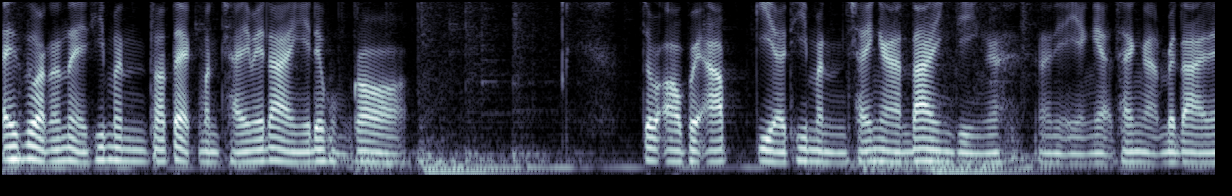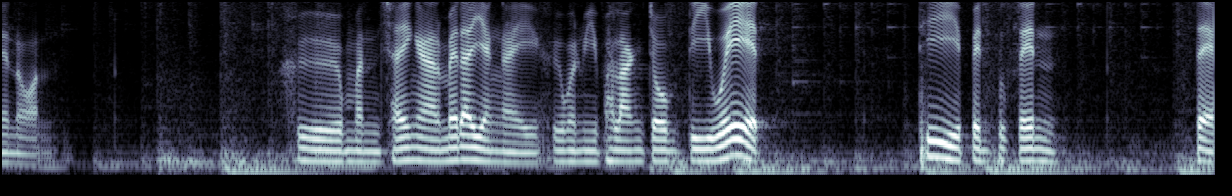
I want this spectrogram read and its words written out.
ไอ้ส่วนอันไหนที่มันสแต็กมันใช้ไม่ได้อย่างนี้เดี๋ยวผมก็ จะเอาไปอัพเกียร์ที่มันใช้งานได้จริงๆนะอันนี้อย่างเงี้ยใช้งานไม่ได้แน่นอน คือมันใช้งานไม่ได้ยังไง คือมันมีพลังโจมตีเวท ที่เป็นเปอร์เซ็นต์ แต่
